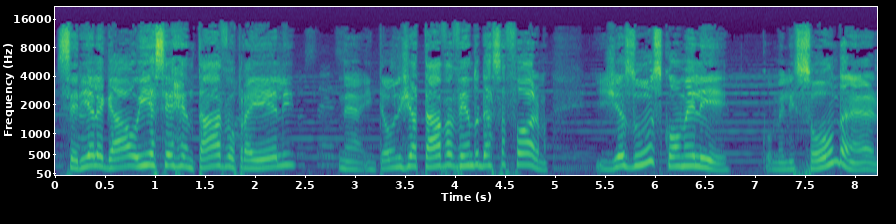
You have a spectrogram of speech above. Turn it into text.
seria legal, ia ser rentável para ele, né? Então ele já estava vendo dessa forma. E Jesus, como ele, como ele sonda, né,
